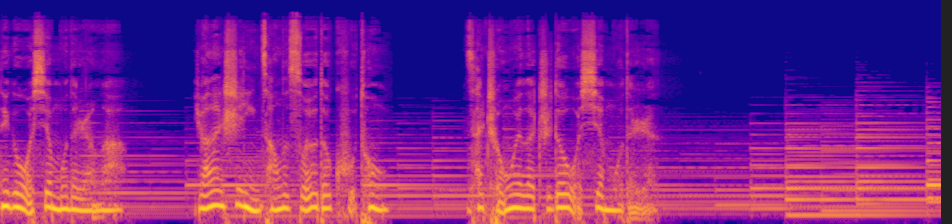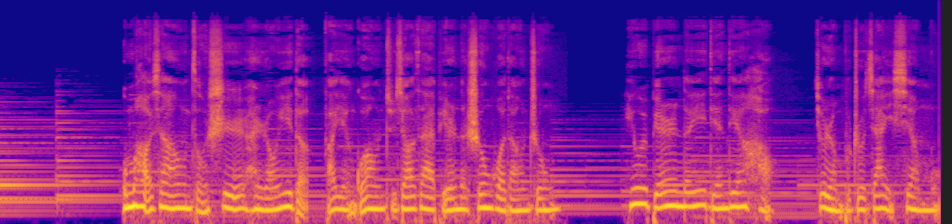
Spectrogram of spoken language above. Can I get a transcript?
那个我羡慕的人啊，原来是隐藏了所有的苦痛。才成为了值得我羡慕的人。我们好像总是很容易的把眼光聚焦在别人的生活当中，因为别人的一点点好，就忍不住加以羡慕，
